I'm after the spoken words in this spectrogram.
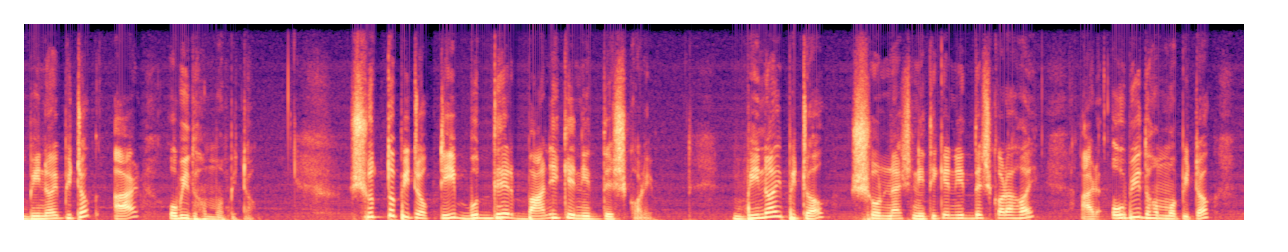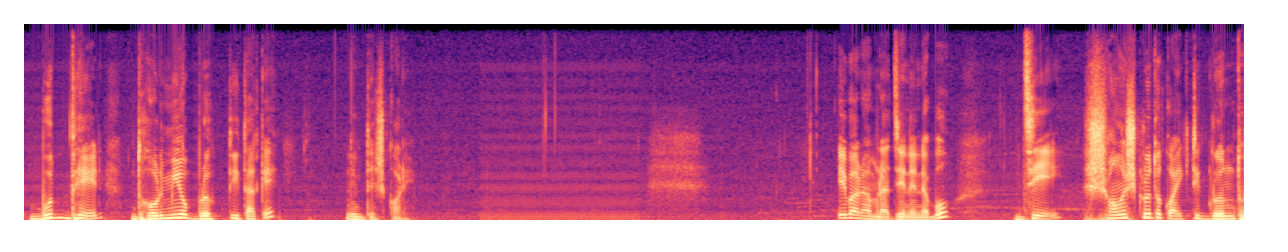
বিনয় পিটক আর অভিধম্ম পিটক। সুত্ত পিটকটি বুদ্ধের বাণীকে নির্দেশ করে। বিনয় পিটক সন্ন্যাস নীতিকে নির্দেশ করা হয় আর অভিধম্ম পিটক বুদ্ধের ধর্মীয় বক্তৃতাকে নির্দেশ করে। এবার আমরা জেনে নেব যে সংস্কৃত কয়েকটি গ্রন্থ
